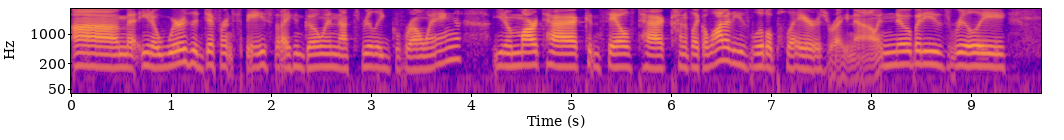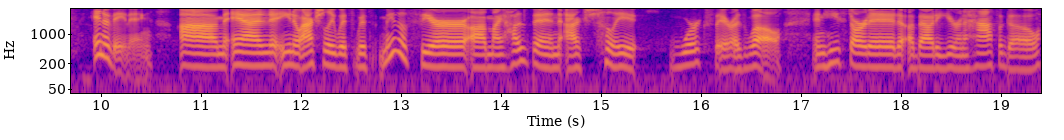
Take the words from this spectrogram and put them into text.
um, you know, where's a different space that I can go in that's really growing? You know, Martech and sales tech, kind of like a lot of these little players right now, and nobody's really innovating. Um, and you know, actually with, with Mesosphere, uh, my husband actually works there as well. And he started about a year and a half ago.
